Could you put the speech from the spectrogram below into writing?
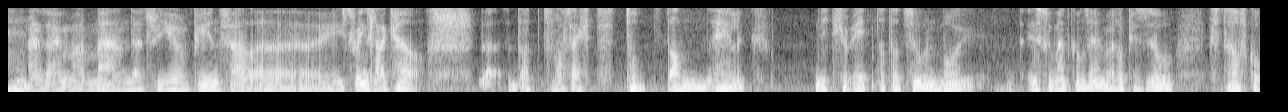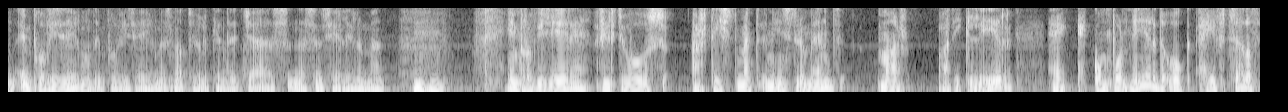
-hmm. En zei, maar man, that European fella, uh, he swings like hell. Dat, dat, was echt tot dan eigenlijk niet geweten dat dat zo'n mooi instrument kon zijn waarop je zo straf kon improviseren. Want improviseren is natuurlijk in de jazz een essentieel element. Mm -hmm. Improviseren, virtuoos artiest met een instrument, maar wat ik leer hij, hij, componeerde ook. Hij heeft zelf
